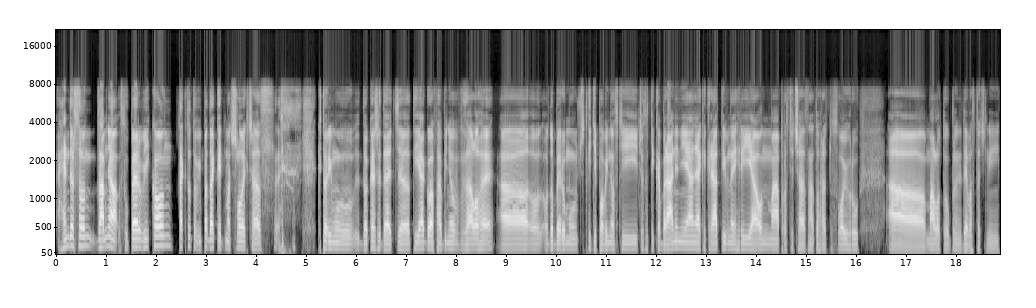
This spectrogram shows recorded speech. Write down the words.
Henderson za mňa super výkon, tak toto vypadá, keď má človek čas, ktorý mu dokáže dať uh, Tiago a Fabinho v zálohe a odoberú mu všetky tie povinnosti, čo sa týka bránenia, nejaké kreatívnej hry a on má proste čas na to hrať tú svoju hru a malo to úplne devastačný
